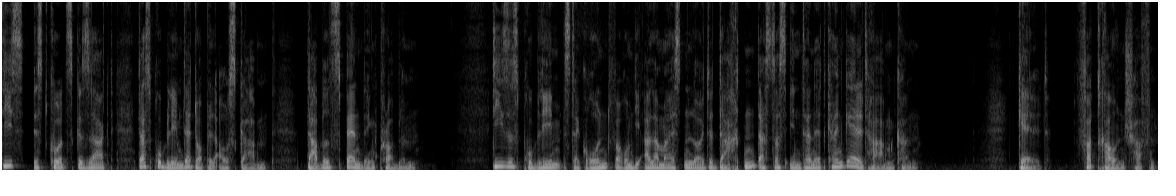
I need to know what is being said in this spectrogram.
Dies ist kurz gesagt das Problem der Doppelausgaben, Double Spending Problem. Dieses Problem ist der Grund, warum die allermeisten Leute dachten, dass das Internet kein Geld haben kann. Geld. Vertrauen schaffen.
